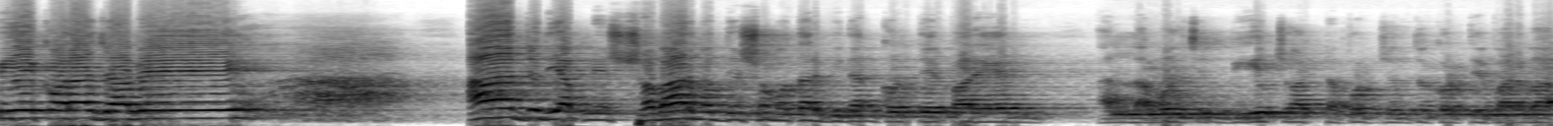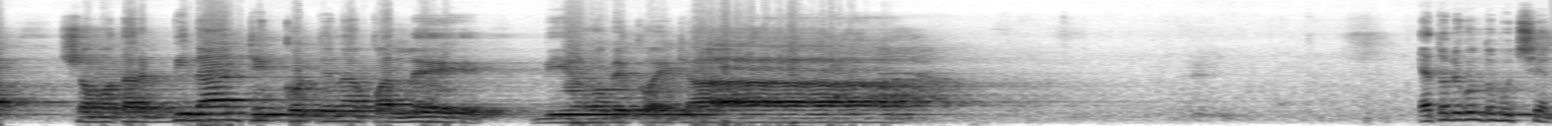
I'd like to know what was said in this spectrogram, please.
বিয়ে করা যাবে। আর যদি আপনি সবার মধ্যে সমতার বিধান করতে পারেন, আল্লাহ বলছেন, বিয়ে চুয়াট্টা পর্যন্ত করতে পারবা। সমতার বিধান ঠিক করতে না পারলে বিয়ে হবে কয়টা? এতটুকুন তো বুঝছেন।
